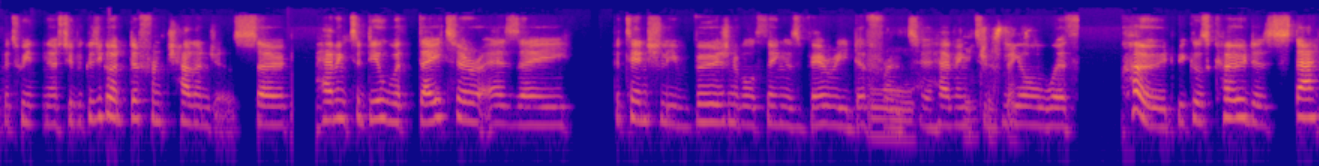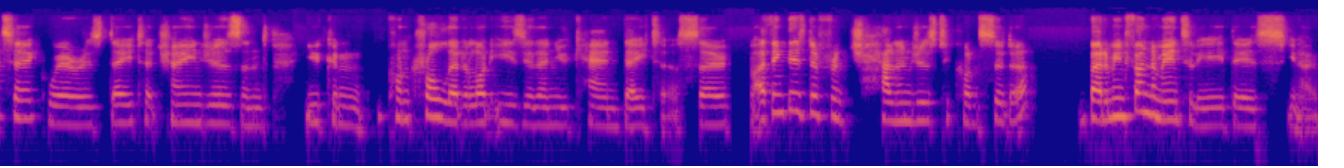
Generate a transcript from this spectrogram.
between those two because you've got different challenges. So having to deal with data as a potentially versionable thing is very different Ooh, to having to deal with code because code is static whereas data changes and you can control that a lot easier than you can data. So i think there's different challenges to consider but i mean fundamentally there's you know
